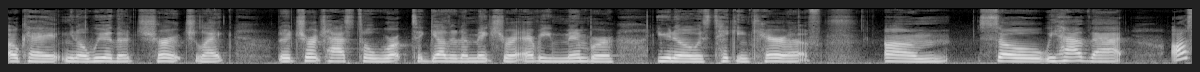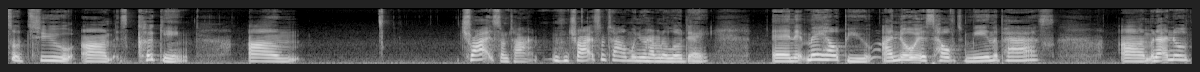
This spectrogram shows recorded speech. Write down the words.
Okay, you know, we're the church. Like, the church has to work together to make sure every member, you know, is taken care of. Um, so we have that. Also, too, um, is cooking. Um, try it sometime. try it sometime when you're having a low day, and it may help you. I know it's helped me in the past, um, and I know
